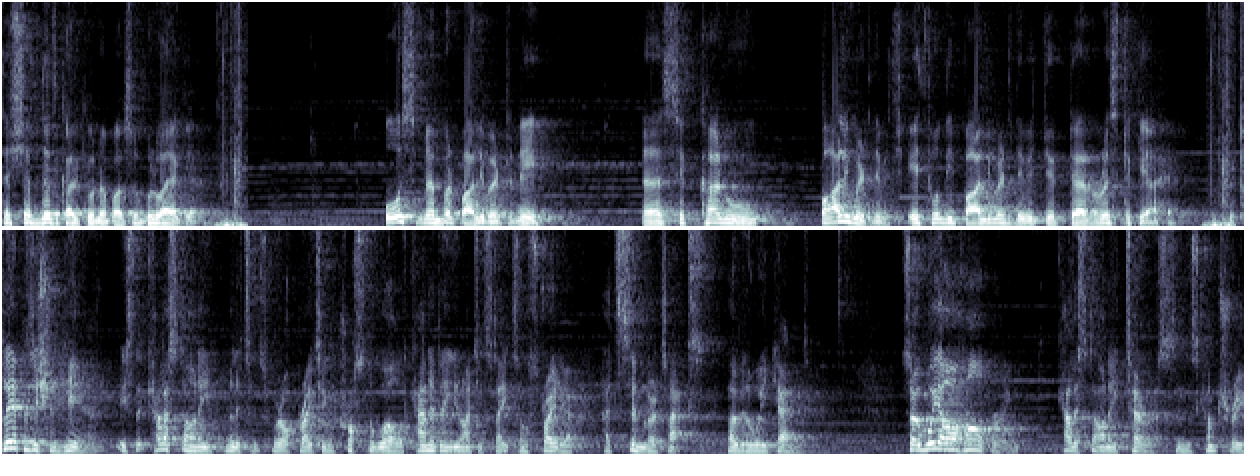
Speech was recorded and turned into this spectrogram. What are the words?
ਤਸ਼ੱਦਦ ਕਰਕੇ ਉਹਨਾਂ ਪਾਸੋਂ ਬੁਲਵਾਇਆ ਗਿਆ ਉਸ ਮੈਂਬਰ ਪਾਰਲੀਮੈਂਟ ਨੇ ਅ, ਸਿੱਖਾਂ ਨੂੰ ਪਾਰਲੀਮੈਂਟ ਦੇ ਵਿੱਚ ਇਥੋਂ ਦੀ ਪਾਰਲੀਮੈਂਟ ਦੇ ਵਿੱਚ ਟੈਰਰਿਸਟ ਕਿਹਾ ਹੈ The clear position here is that Khalistani militants were operating across the world. Canada, United States, and Australia had similar attacks over the weekend. So we are harbouring Khalistani terrorists in this country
